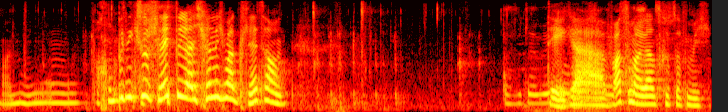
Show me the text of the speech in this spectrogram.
Manu. Warum bin ich so schlecht, Digga? Ich kann nicht mal klettern. Also Digga, warte mal ganz kurz auf mich.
